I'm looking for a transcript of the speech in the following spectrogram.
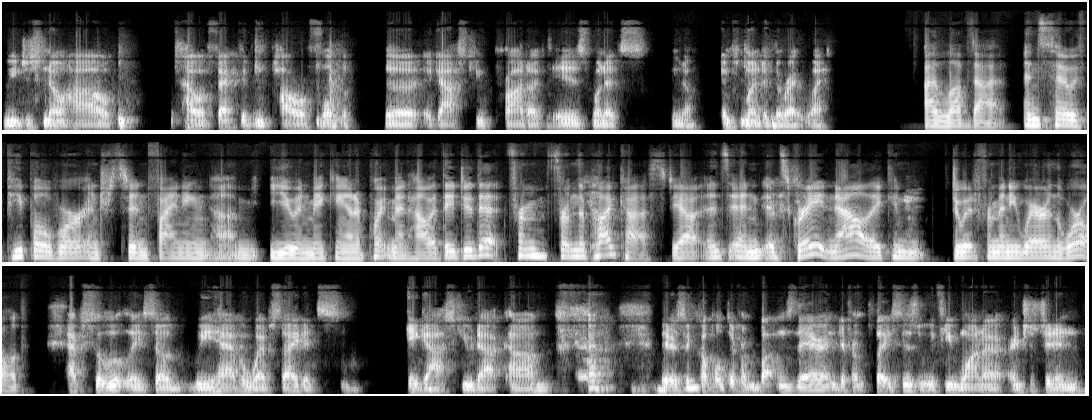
We just know how how effective and powerful the, the Egoscue product is when it's you know implemented the right way. I love that. And so, if people were interested in finding um, you and making an appointment, how would they do that from from the podcast? Yeah, and, and it's great now they can do it from anywhere in the world. Absolutely. So we have a website. It's egoscue.com. there's a couple different buttons there in different places. If you want to are interested in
